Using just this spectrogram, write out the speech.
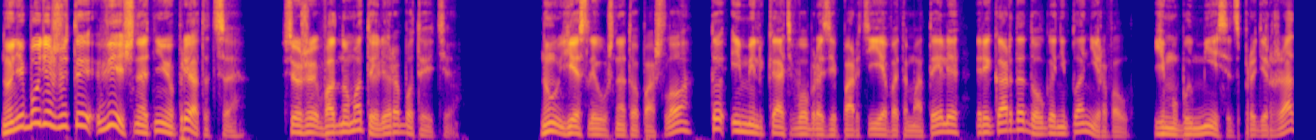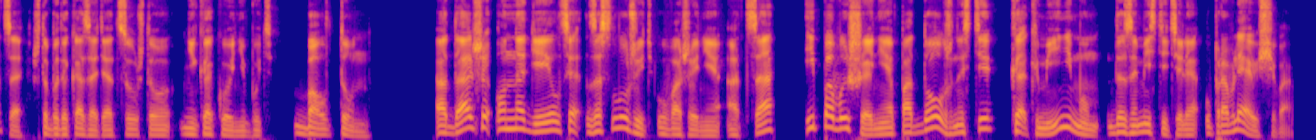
«Но не будешь же ты вечно от нее прятаться? Все же в одном отеле работаете». Ну, если уж на то пошло, то и мелькать в образе портье в этом отеле Рикардо долго не планировал. Ему бы месяц продержаться, чтобы доказать отцу, что не какой-нибудь болтун. А дальше он надеялся заслужить уважение отца и повышение по должности, как минимум, до заместителя управляющего.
